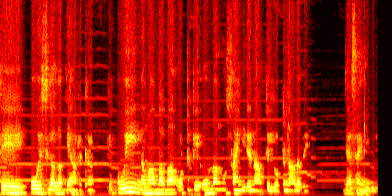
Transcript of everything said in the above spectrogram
ਤੇ ਉਹ ਇਸ ਗੱਲ ਦਾ ਧਿਆਨ ਰੱਖਣ ਕਿ ਕੋਈ ਨਵਾਂ ਬਾਬਾ ਉੱਠ ਕੇ ਉਹਨਾਂ ਨੂੰ ਸਾਈਂ ਜੀ ਦੇ ਨਾਮ ਤੇ ਲੁੱਟ ਨਾ ਲਵੇ। ਜੈ ਸਾਈਂ ਜੀ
